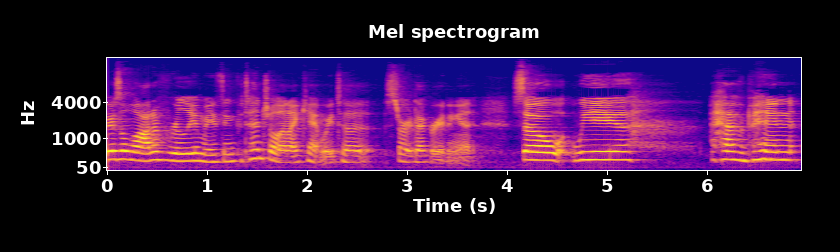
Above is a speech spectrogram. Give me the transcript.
there's a lot of really amazing potential and I can't wait to start decorating it. So we have been,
